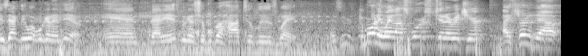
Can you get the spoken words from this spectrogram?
exactly what we're gonna do, and that is we're gonna show people how to lose weight. Good morning, Weight Loss Force. Jedi Rich here. I started out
